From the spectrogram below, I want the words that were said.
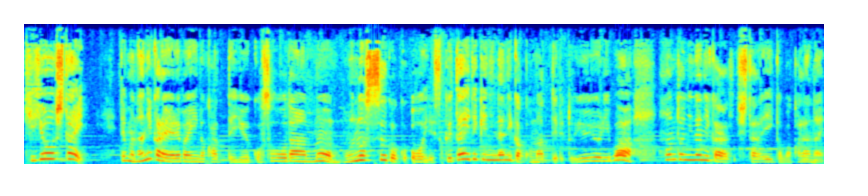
起業したいでも何からやればいいのかっていうご相談もものすごく多いです。具体的に何か困ってるというよりは、本当に何かしたらいいかわからない。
